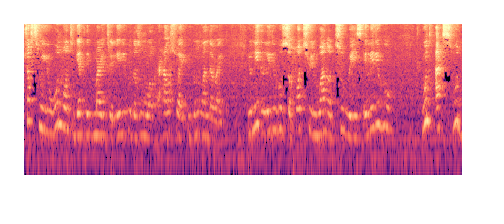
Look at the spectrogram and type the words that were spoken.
Trust me, you won't want to get married to a lady who doesn't work, a housewife. You don't want that, right? You need a lady who supports you in one or two ways. A lady who won't ask, who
